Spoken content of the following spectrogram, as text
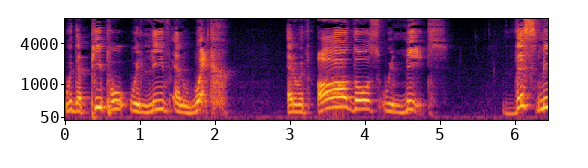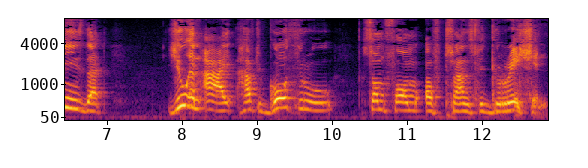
with the people we live and work, and with all those we meet. This means that you and I have to go through some form of transfiguration.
